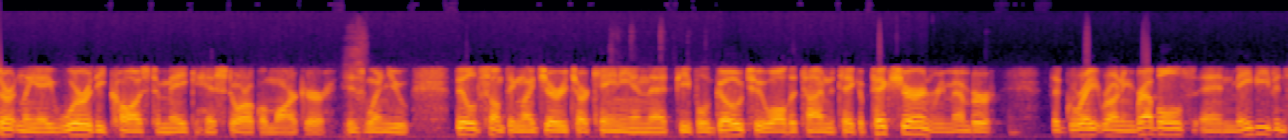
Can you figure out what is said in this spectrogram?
certainly a worthy cause to make a historical marker. Is when you build something like Jerry Tarkanian that people go to all the time to take a picture and remember the great running rebels, and maybe even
